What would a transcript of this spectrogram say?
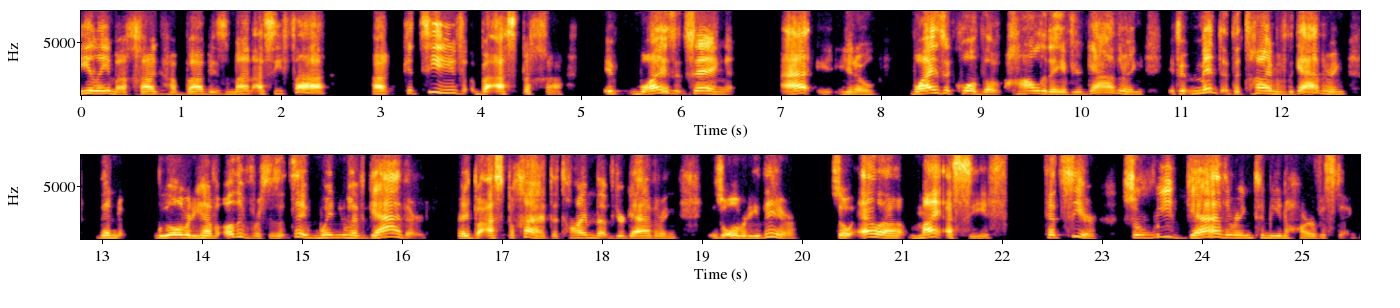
Ile machag haba bizman asifa if why is it saying at you know why is it called the holiday of you're gathering? If it meant at the time of the gathering, then we already have other verses that say when you have gathered, right? But at the time of your gathering is already there. So Ella, my asif, katsir. So read gathering to mean harvesting.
